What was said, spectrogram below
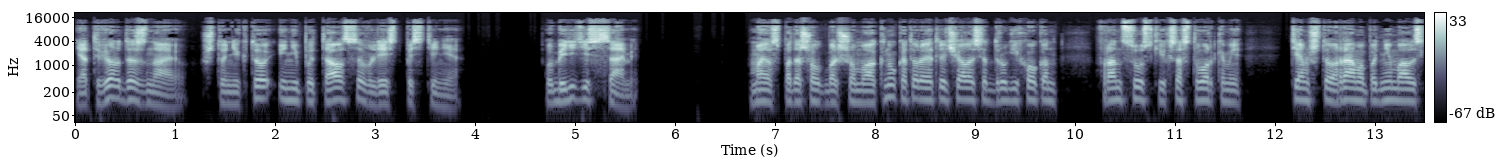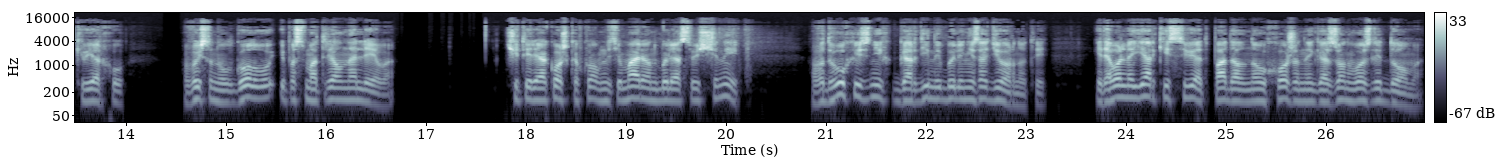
Я твердо знаю, что никто и не пытался влезть по стене. Убедитесь сами. Майлз подошел к большому окну, которое отличалось от других окон, французских, со створками, тем, что рама поднималась кверху, высунул голову и посмотрел налево. Четыре окошка в комнате Марион были освещены, в двух из них гардины были не задернуты, и довольно яркий свет падал на ухоженный газон возле дома.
